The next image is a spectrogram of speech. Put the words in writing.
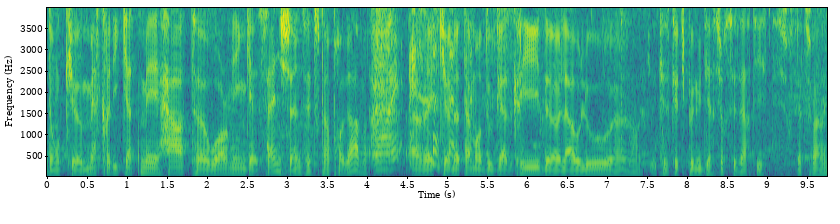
Donc euh, mercredi 4 mai, Heart Warming Ascension, c'est tout un programme, Ouais. avec euh, notamment Douglas Greed, euh, Laolu. Qu'est-ce que tu peux nous dire sur ces artistes et sur cette soirée?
